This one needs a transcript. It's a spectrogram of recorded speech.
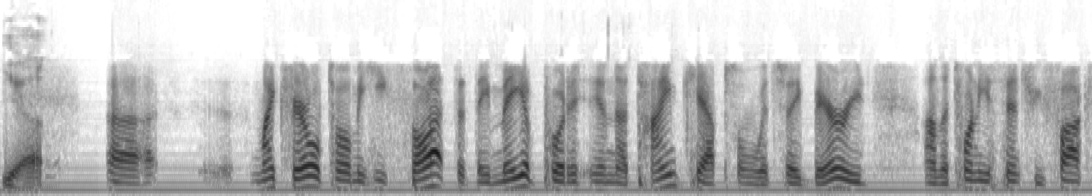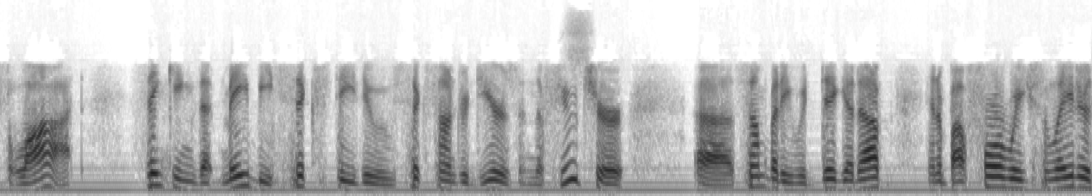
yeah. Uh, Mike Farrell told me he thought that they may have put it in a time capsule which they buried on the 20th Century Fox lot, thinking that maybe 60 to 600 years in the future, uh, somebody would dig it up, and about four weeks later,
